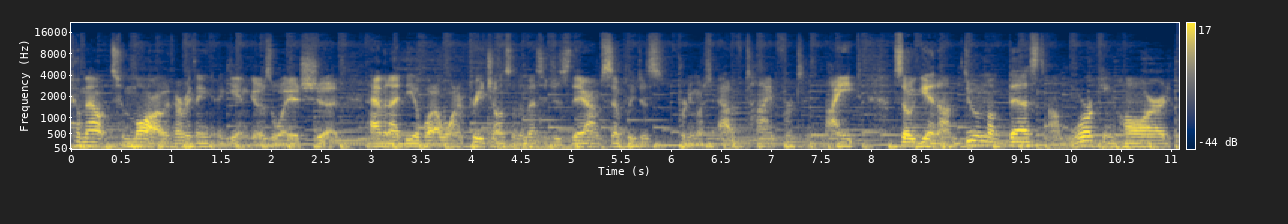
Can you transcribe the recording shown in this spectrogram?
come out tomorrow if everything, again, goes the way it should. I have an idea of what I want to preach on, so the message is there. I'm simply just pretty much out of time for tonight. So again, I'm doing my best, I'm working hard,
